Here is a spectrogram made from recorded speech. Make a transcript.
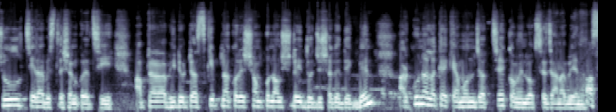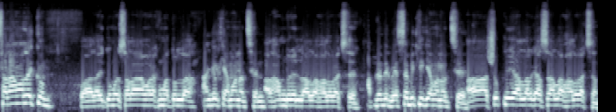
চুল চেরা বিশ্লেষণ করেছি। আপনারা ভিডিওটা স্কিপ না করে সম্পূর্ণ অংশটাই ধৈর্য সঙ্গে দেখবেন। আর কোন এলাকায় কেমন যাচ্ছে কমেন্ট বক্সে জানাবেন। আসসালামু আলাইকুম। ওয়ালাইকুম আসসালাম রহমতুল্লাহ। আঙ্কেল কেমন আছেন? আলহামদুলিল্লাহ আল্লাহ ভালো রাখছে। আপনাদের বেচা বিক্রি কেমন হচ্ছে? শুক্রিয়া আল্লাহর কাছে আল্লাহ ভালো রাখছেন।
